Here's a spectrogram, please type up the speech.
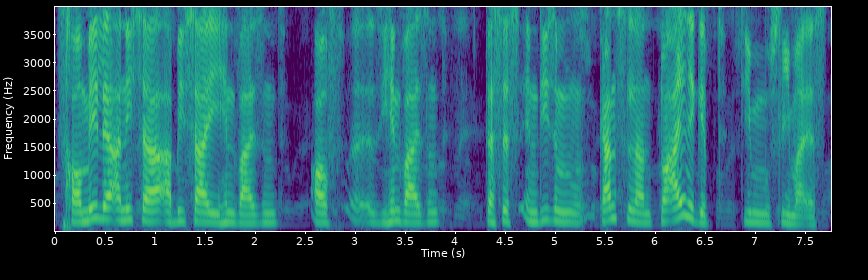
Frau Mele Anissa Abisai hinweisend, auf äh, sie hinweisend, dass es in diesem ganzen Land nur eine gibt, die Muslima ist.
